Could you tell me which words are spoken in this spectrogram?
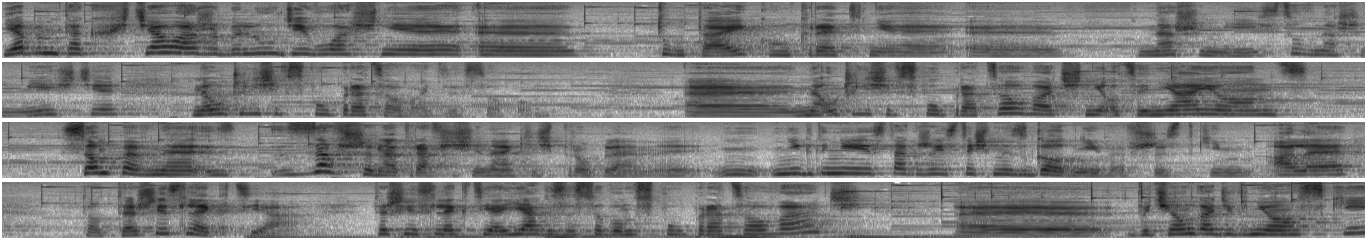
Ja bym tak chciała, żeby ludzie właśnie e, tutaj, konkretnie e, w naszym miejscu, w naszym mieście, nauczyli się współpracować ze sobą. E, nauczyli się współpracować, nie oceniając. Są pewne, zawsze natrafi się na jakieś problemy. Nigdy nie jest tak, że jesteśmy zgodni we wszystkim, ale to też jest lekcja. Też jest lekcja, jak ze sobą współpracować, e, wyciągać wnioski,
